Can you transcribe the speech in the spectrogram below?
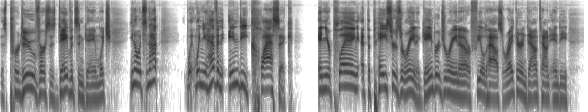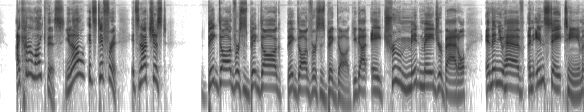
this Purdue versus Davidson game, which you know it's not when you have an Indy Classic and you're playing at the Pacers Arena, Gainbridge Arena or Fieldhouse, right there in downtown Indy. I kind of like this. You know, it's different. It's not just big dog versus big dog, big dog versus big dog. You got a true mid-major battle, and then you have an in-state team.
